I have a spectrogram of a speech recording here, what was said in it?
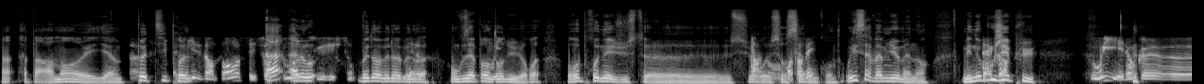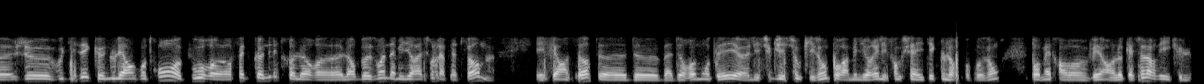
Ah, apparemment, euh, il y a un petit ce problème. qu'ils en pensent et Ah, surtout allô suggestions. Benoît, Benoît, Benoît, on vous a pas Oui. entendu. Re- reprenez juste euh, sur, Pardon, sur ces rencontres. Oui, ça va mieux maintenant. Mais ne bougez plus. Oui, et donc euh, je vous disais que nous les rencontrons pour euh, en fait connaître leurs euh, leurs besoins d'amélioration de la plateforme et faire en sorte euh, de, bah, de remonter les suggestions qu'ils ont pour améliorer les fonctionnalités que nous leur proposons pour mettre en, en location leur véhicule.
